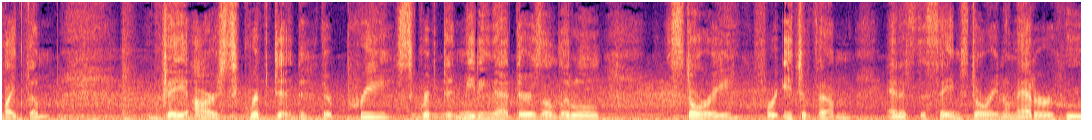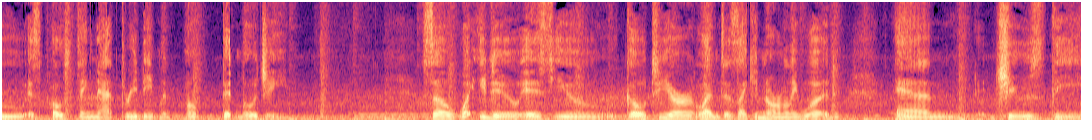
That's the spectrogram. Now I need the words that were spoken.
like them, they are scripted. They're pre scripted, meaning that there's a little story for each of them and it's the same story no matter who is posting that 3D Bitmoji. So what you do is you go to your lenses like you normally would and choose the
